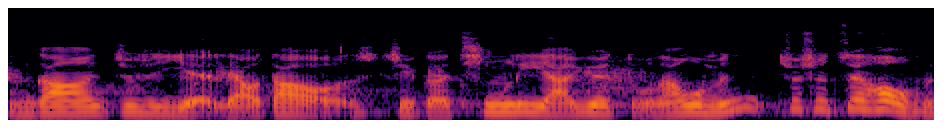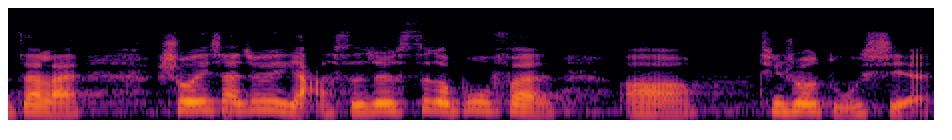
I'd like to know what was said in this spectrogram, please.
我们刚刚就是也聊到这个听力啊、阅读呢，我们就是最后我们再来说一下，就是雅思这四个部分，啊，听说读写。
